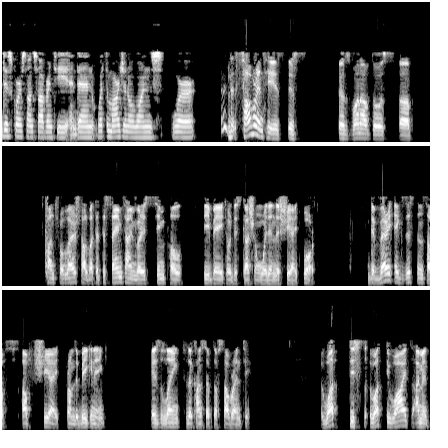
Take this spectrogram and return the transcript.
discourse on sovereignty and then what the marginal ones were? The sovereignty is, is, is one of those uh, controversial, but at the same time very simple debate or discussion within the Shiite world. The very existence of, of Shiite from the beginning is linked to the concept of sovereignty. What this, what divides, I mean,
